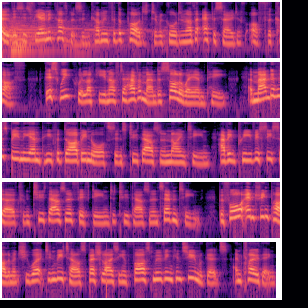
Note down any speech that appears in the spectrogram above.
Hello, this is Fiona Cuthbertson coming for the pod to record another episode of Off the Cuff. This week we're lucky enough to have Amanda Solloway MP. Amanda has been the MP for Derby North since 2019, having previously served from 2015 to 2017. Before entering Parliament, she worked in retail, specialising in fast moving consumer goods and clothing.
